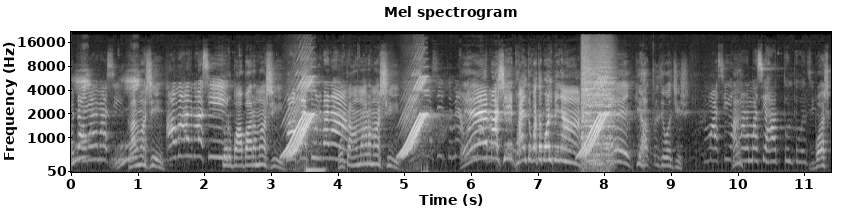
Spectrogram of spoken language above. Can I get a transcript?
ওটা আমার মাসি। কার মাসি? আমার মাসি। তোর বাবার মাসি। না। ওটা আমার মাসি। এ মাসি ফালতু কথা বলবি না। এই, কি হাত তুলতে বলছিস? মাসি আমার মাসি হাত তুলতে বলছি। বয়স্ক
